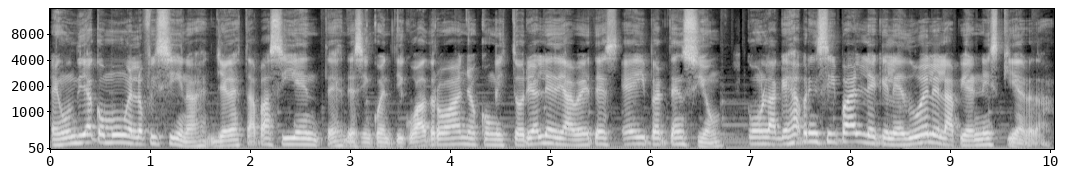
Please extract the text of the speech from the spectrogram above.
En un día común en la oficina llega esta paciente de 54 años con historial de diabetes e hipertensión, con la queja principal de que le duele la pierna izquierda.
